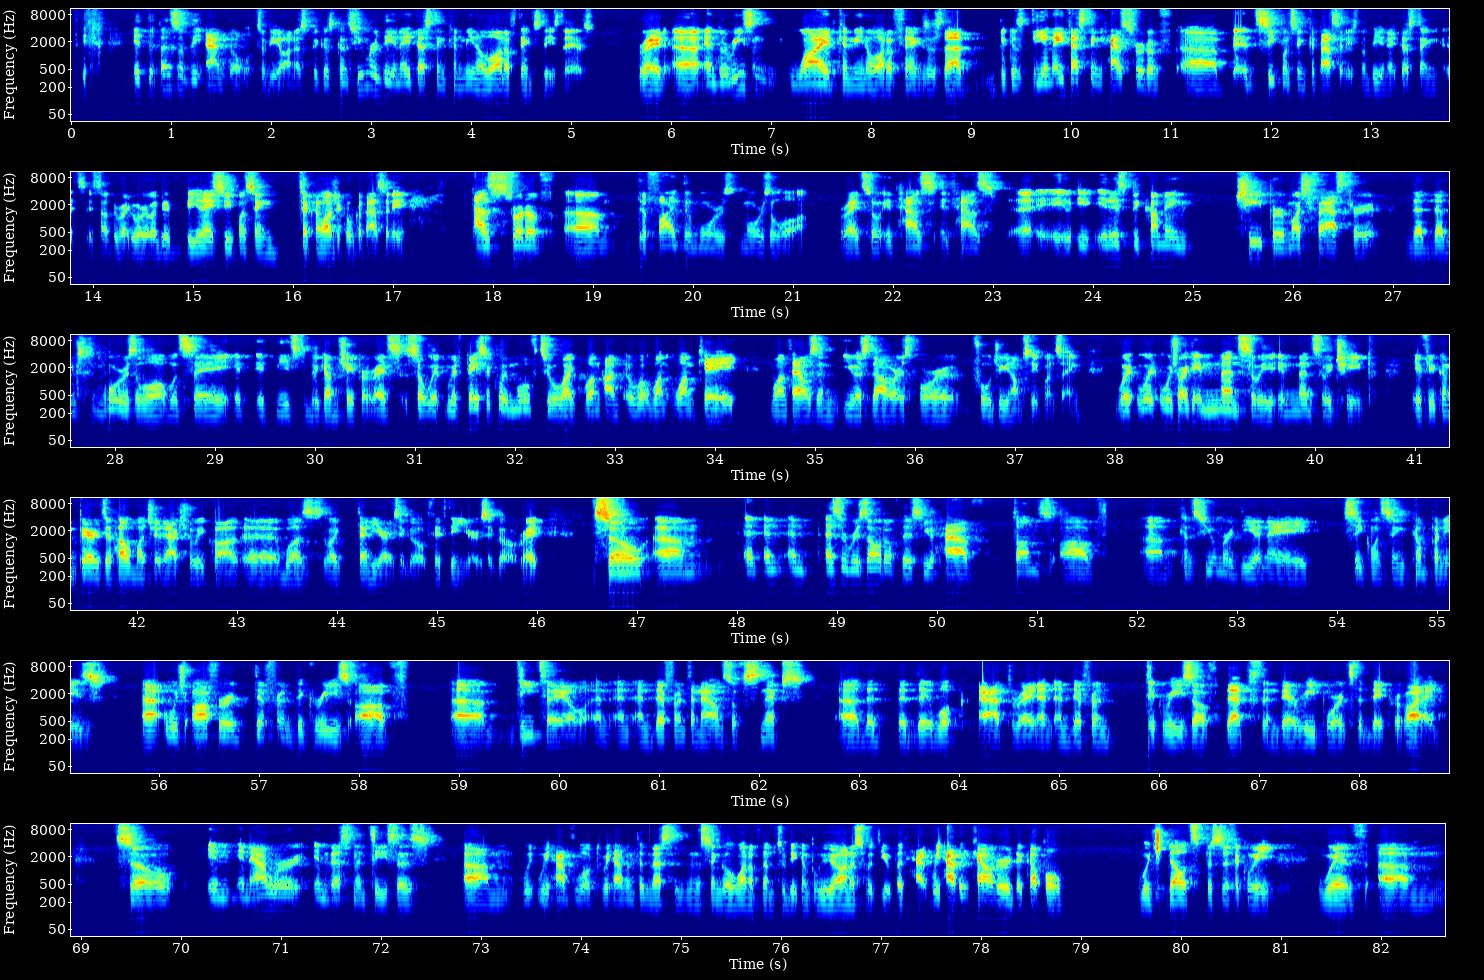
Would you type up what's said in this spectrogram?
it depends on the angle, to be honest, because consumer DNA testing can mean a lot of things these days right? Uh, and the reason why it can mean a lot of things is that because DNA testing has sort of uh, sequencing capacities, not DNA testing, it's, it's not the right word, the DNA sequencing technological capacity has sort of um, defied the Moore's Moore's law, right? So it has it has uh, it, it is becoming cheaper much faster that that Moore's law would say it, it needs to become cheaper, right? So we, we've basically moved to like 100, 1, 1K, 1,000 US dollars for full genome sequencing, which, which are like immensely, immensely cheap if you compare to how much it actually cost, uh, was like 10 years ago, 15 years ago, right? So, um, and, and, and as a result of this, you have tons of um, consumer DNA sequencing companies uh, which offer different degrees of um, detail and, and, and different amounts of SNPs uh, that, that they look at, right? And, and different degrees of depth in their reports that they provide. So in, in our investment thesis, um, we, we have looked, we haven't invested in a single one of them, to be completely honest with you, but ha- we have encountered a couple which dealt specifically with um,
